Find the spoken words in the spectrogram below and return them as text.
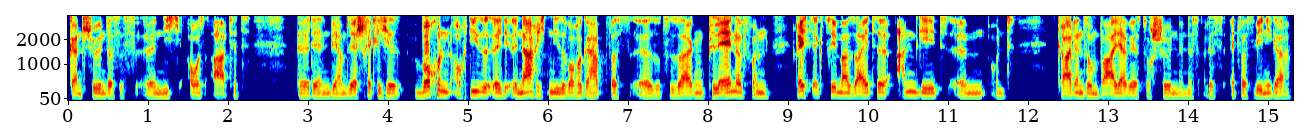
ganz schön, dass es äh, nicht ausartet, äh, denn wir haben sehr schreckliche Wochen, auch diese äh, Nachrichten diese Woche gehabt, was äh, sozusagen Pläne von rechtsextremer Seite angeht ähm, und gerade in so einem Wahljahr wäre es doch schön, wenn das alles etwas weniger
